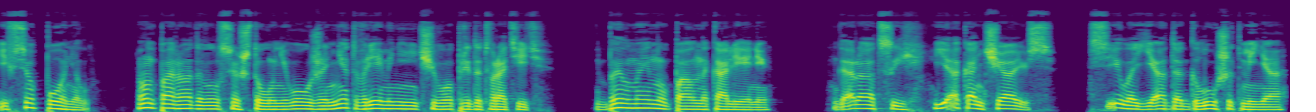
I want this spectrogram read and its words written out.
и все понял. Он порадовался, что у него уже нет времени ничего предотвратить. Белмейн упал на колени. Гораций, я кончаюсь. Сила яда глушит меня.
